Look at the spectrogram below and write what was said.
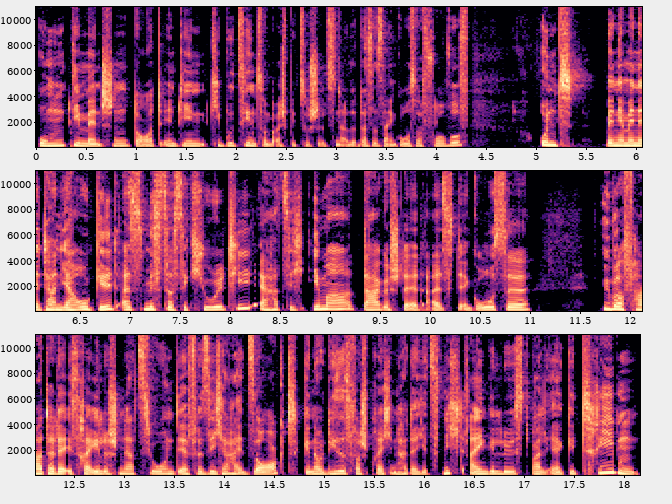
um die Menschen dort in den Kibbuzin zum Beispiel zu schützen. Also das ist ein großer Vorwurf. Und Benjamin Netanyahu gilt als Mr. Security. Er hat sich immer dargestellt als der große Übervater der israelischen Nation, der für Sicherheit sorgt. Genau dieses Versprechen hat er jetzt nicht eingelöst, weil er getrieben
